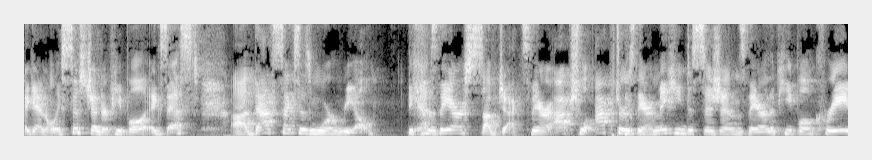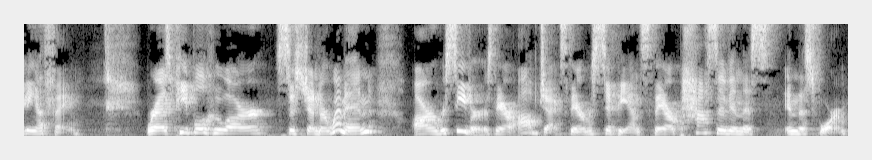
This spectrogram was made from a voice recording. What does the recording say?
again, only cisgender people exist, uh, that sex is more real because they are subjects. They are actual actors. They are making decisions. They are the people creating a thing. Whereas people who are cisgender women are receivers they are objects they are recipients they are passive in this in this form.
